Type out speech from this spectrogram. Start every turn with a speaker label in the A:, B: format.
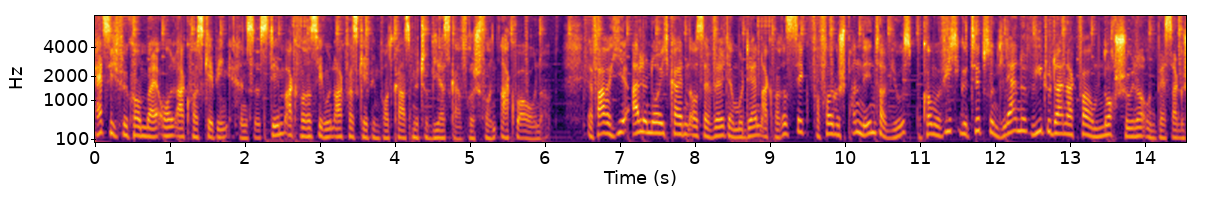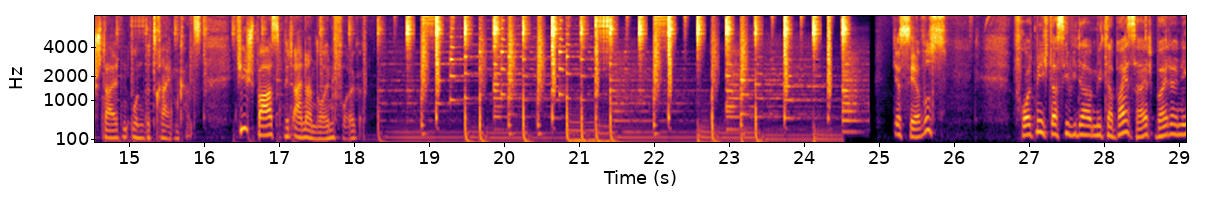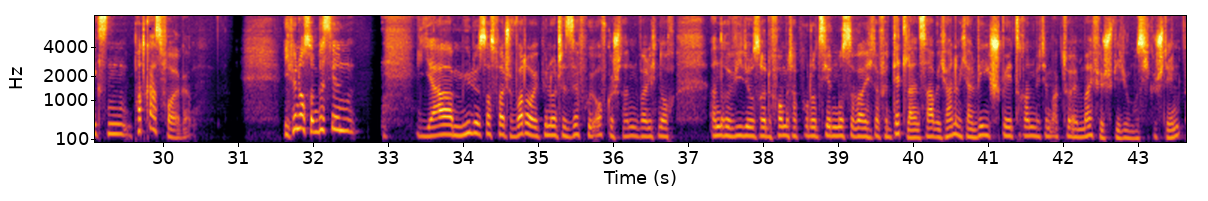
A: Herzlich willkommen bei All Aquascaping Answers, dem Aquaristik und Aquascaping Podcast mit Tobias Gafrisch von AquaOwner. Erfahre hier alle Neuigkeiten aus der Welt der modernen Aquaristik, verfolge spannende Interviews, bekomme wichtige Tipps und lerne, wie du dein Aquarium noch schöner und besser gestalten und betreiben kannst. Viel Spaß mit einer neuen Folge. Ja, Servus. Freut mich, dass ihr wieder mit dabei seid bei der nächsten Podcast-Folge. Ich bin noch so ein bisschen, ja, müde ist das falsche Wort, aber ich bin heute sehr früh aufgestanden, weil ich noch andere Videos heute Vormittag produzieren musste, weil ich dafür Deadlines habe. Ich war nämlich ein wenig spät dran mit dem aktuellen Maifisch-Video, muss ich gestehen.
